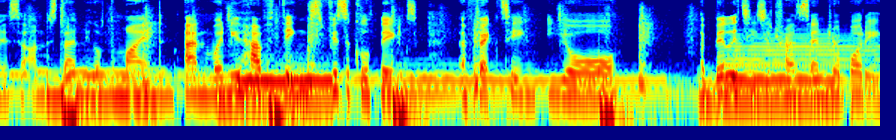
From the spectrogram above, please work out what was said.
and it's an understanding of the mind. And when you have things, physical things, affecting your ability to transcend your body,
